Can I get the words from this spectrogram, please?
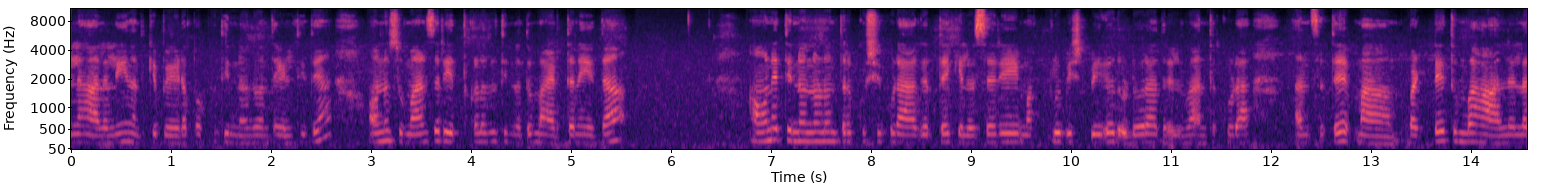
ಇಲ್ಲ. ಹಾಲಲ್ಲಿ ಅದಕ್ಕೆ ಬೇಡ, ಪಪ್ಪು ತಿನ್ನೋದು ಅಂತ ಹೇಳ್ತಿದ್ದೆ. ಅವನು ಸುಮಾರು ಸರಿ ಎತ್ಕೊಳ್ಳೋದು, ತಿನ್ನೋದು ಮಾಡ್ತಾನೆ ಇದ್ದ. ಅವನೇ ತಿನ್ನೋದು ನೋಡೋ ಒಂಥರ ಖುಷಿ ಕೂಡ ಆಗುತ್ತೆ. ಕೆಲವು ಸರಿ ಮಕ್ಕಳು ಇಷ್ಟು ಬೇಗ ದೊಡ್ಡವರಾದ್ರಲ್ವ ಅಂತ ಕೂಡ ಅನಿಸುತ್ತೆ. ಮಾ, ಬಟ್ಟೆ ತುಂಬ ಹಾಲೆಲ್ಲ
